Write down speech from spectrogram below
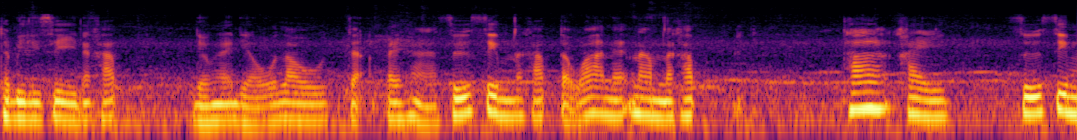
ทบิลิซีนะครับ เดี๋ยวไงเดี๋ยวเราจะไปหาซื้อซิมนะครับ แต่ว่าแนะนำนะครับ ถ้าใครซื้อซิม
